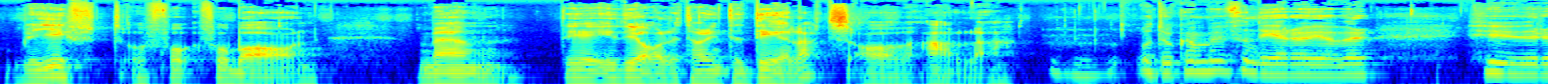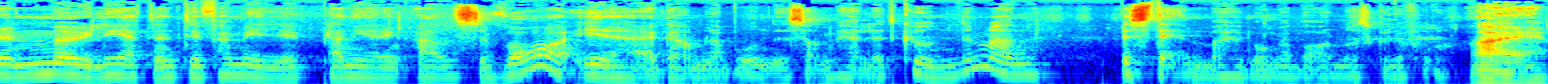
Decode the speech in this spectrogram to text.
bli gift och få, få barn. Men det idealet har inte delats av alla. Mm. Och då kan man fundera över hur möjligheten till familjeplanering alls var i det här gamla bondesamhället. Kunde man bestämma hur många barn man skulle få? Nej,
